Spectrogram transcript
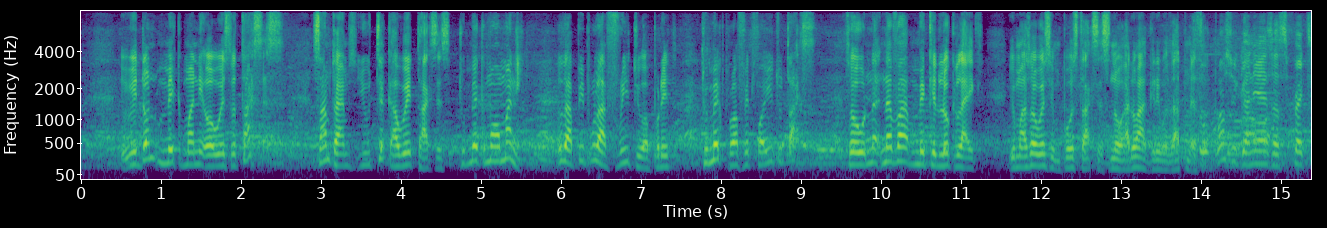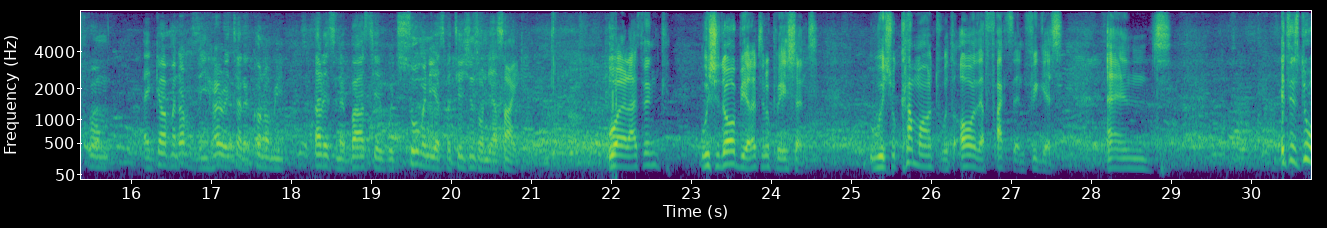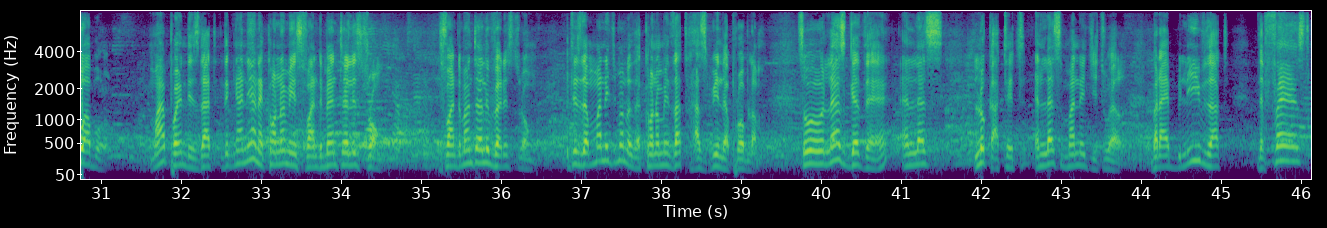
We don't make money always with taxes. Sometimes you take away taxes to make more money so that people are free to operate to make profit for you to tax. So never make it look like you must always impose taxes. No, I don't agree with that method. So what should Ghanaians expect from a government that has inherited economy that is in a bad state with so many expectations on their side? Well, I think we should all be a little patient. We should come out with all the facts and figures. And it is doable. My point is that the Ghanaian economy is fundamentally strong. It's fundamentally very strong. It is the management of the economy that has been the problem. So let's get there and let's look at it and let's manage it well. But I believe that the first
